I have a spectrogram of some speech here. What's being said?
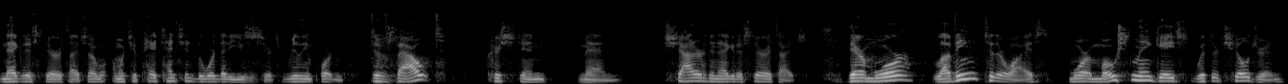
negative stereotypes. I, w- I want you to pay attention to the word that he uses here. It's really important. Devout Christian men shatter the negative stereotypes. They are more loving to their wives, more emotionally engaged with their children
